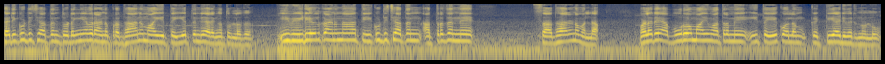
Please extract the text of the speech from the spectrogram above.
കരിക്കുട്ടിച്ചാത്തൻ തുടങ്ങിയവരാണ് പ്രധാനമായി തെയ്യത്തിന്റെ അരങ്ങത്തുള്ളത്. ഈ വീഡിയോയിൽ കാണുന്ന തീക്കുട്ടിച്ചാത്തൻ അത്ര തന്നെ സാധാരണമല്ല. വളരെ അപൂർവമായി മാത്രമേ ഈ തെയ്യക്കോലം കെട്ടിയാടി വരുന്നുള്ളൂ.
